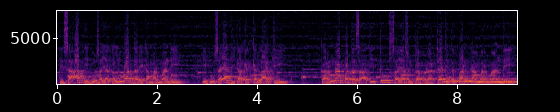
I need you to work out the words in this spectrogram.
Di saat ibu saya keluar dari kamar mandi, ibu saya dikagetkan lagi karena pada saat itu saya sudah berada di depan kamar mandi.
